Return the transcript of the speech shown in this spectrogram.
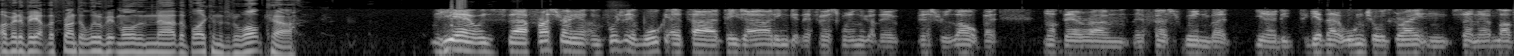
I better be up the front a little bit more than uh, the bloke in the DeWalt car. Yeah, it was uh, frustrating. Unfortunately, at Walk at uh, DJR, I didn't get their first win. We got their best result, but not their um, their first win. But you know, to, to get that at Walkinshaw was great, and certainly I'd love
